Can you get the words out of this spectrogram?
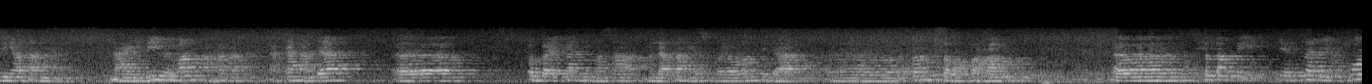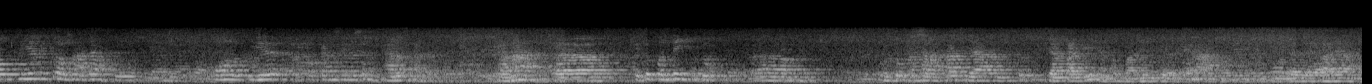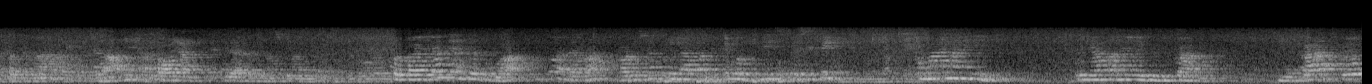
peringatannya. Nah ini memang akan akan ada eh, perbaikan di masa mendatang ya supaya orang tidak eh, apa, salah paham. Eh, tetapi yang tadi all clear itu harus ada, all clear atau cancellation harus ada, karena eh, itu penting untuk eh, untuk masyarakat yang yang tadi yang kembali ke daerah daerah yang terkena tsunami atau yang tidak terkena tsunami. Perbaikan yang kedua itu adalah harusnya peringatan itu lebih spesifik. Ke mana ini? Peringatan yang ditujukan bukan ke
